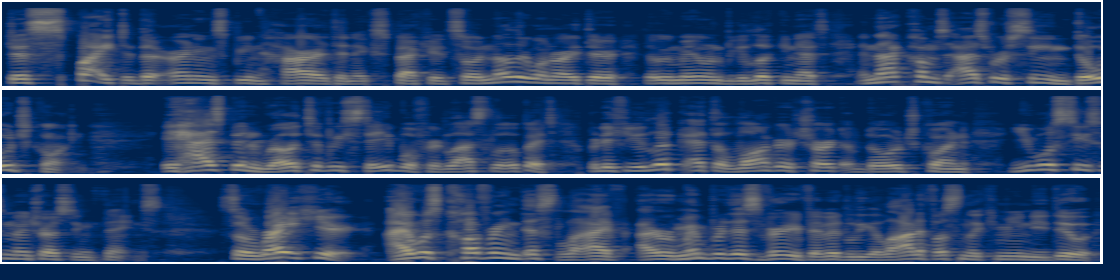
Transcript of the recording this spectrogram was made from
despite the earnings being higher than expected. So another one right there that we may want to be looking at, and that comes as we're seeing Dogecoin. It has been relatively stable for the last little bit, but if you look at the longer chart of Dogecoin, you will see some interesting things. So right here, I was covering this live. I remember this very vividly. A lot of us in the community do.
